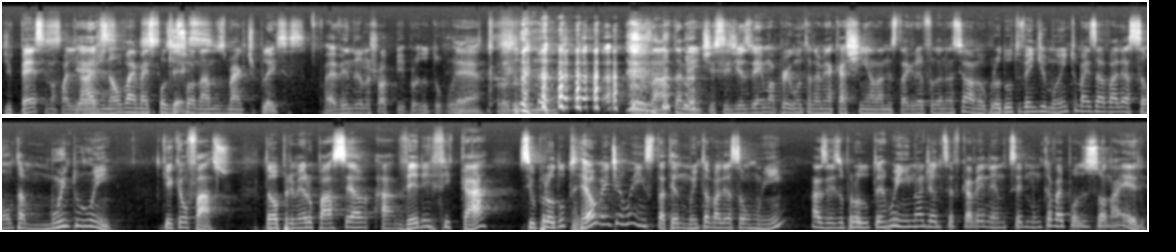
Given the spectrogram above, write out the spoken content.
de péssima Esquece, qualidade, não vai mais esquece. posicionar nos marketplaces. Vai vender no Shopee, produto ruim. É, produto ruim. Exatamente. Esses dias veio uma pergunta na minha caixinha lá no Instagram falando assim: ó, meu produto vende muito, mas a avaliação tá muito ruim. O que, que eu faço? Então, o primeiro passo é a, a verificar se o produto realmente é ruim. Se está tendo muita avaliação ruim, às vezes o produto é ruim, não adianta você ficar vendendo, que você nunca vai posicionar ele.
